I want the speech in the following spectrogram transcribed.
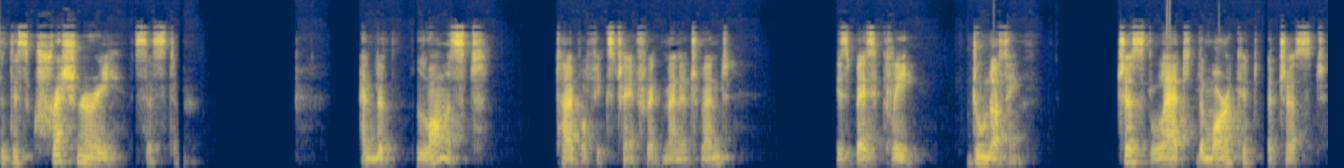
A discretionary system. And the last type of exchange rate management is basically do nothing. Just let the market adjust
